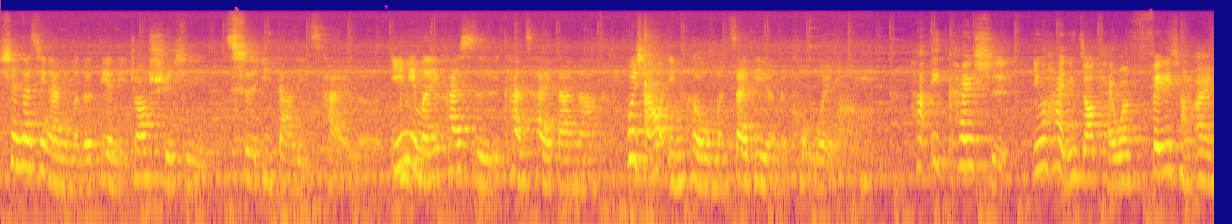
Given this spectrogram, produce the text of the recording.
现在进来你们的店里，就要学习吃意大利菜了。以你们一开始看菜单啊，会想要迎合我们在地人的口味吗？他一开始，因为他已经知道台湾非常爱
